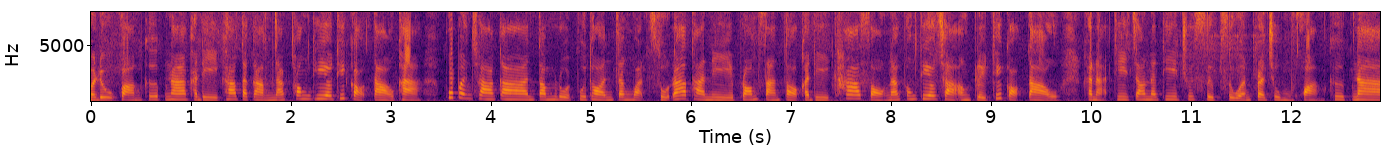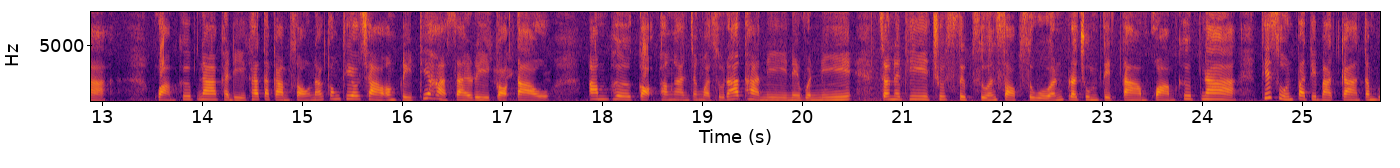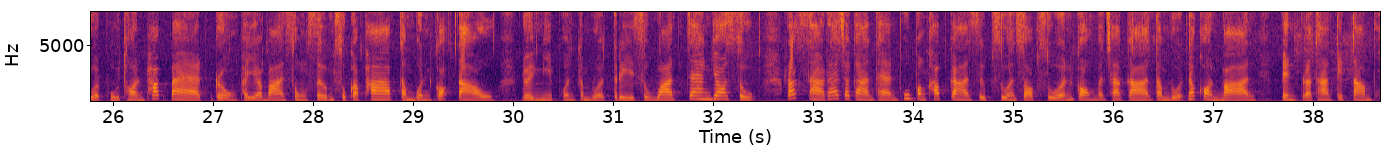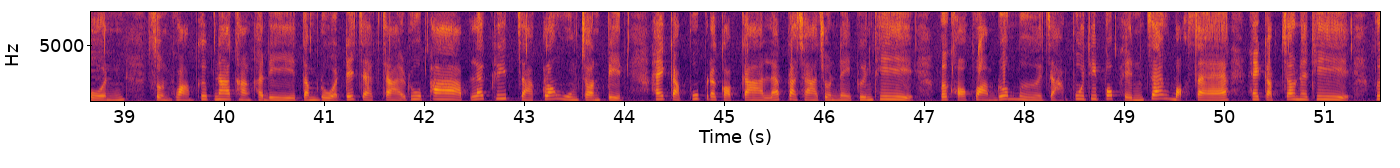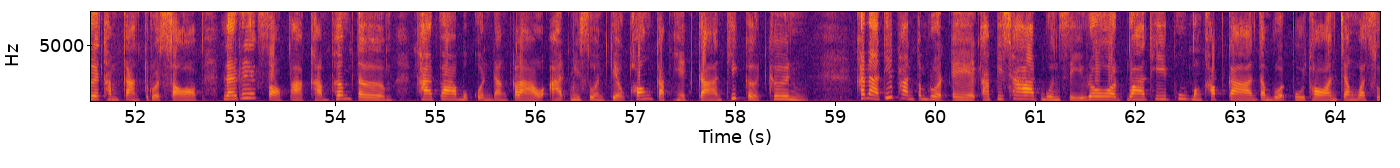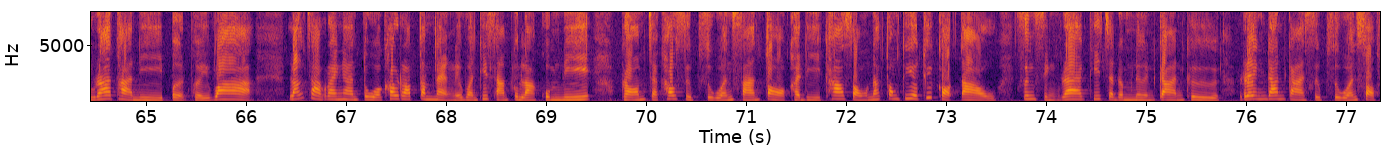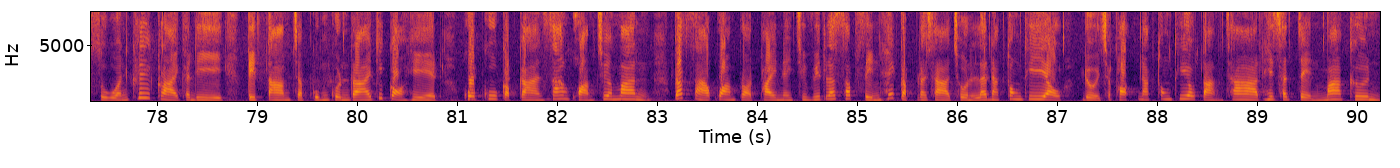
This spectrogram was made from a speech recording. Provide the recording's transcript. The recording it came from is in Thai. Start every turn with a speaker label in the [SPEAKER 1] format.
[SPEAKER 1] มาดูความคืบหน้าคดีฆาตกรรมนักท่องเที่ยวที่เกาะเต่าค่ะ ผู้บัญชาการตำรวจภูธรจังหวัดสุราษฎร์ธานี พร้อมสารต่อคดีฆ่าสองนักท่องเที่ยวชาวอังกฤษที่เกาะเต่า ขณะที่เจ้าหน้าที่ชุดสืบสวนประชุมความคืบหน้า ความคืบหน้าคดีฆาตกรรมสองนักท่องเที่ยวชาวอังกฤษที่หาดทรายรีเกาะเต่าอำเภอเกาะพังงานจังหวัดสุราษฎร์ธานีในวันนี้ เจ้าหน้าที่ชุดสืบสวนสอบสวน ประชุมติดตามความคืบหน้า ที่ศูนย์ปฏิบัติการตำรวจภูธรภาค 8 โรงพยาบาลส่งเสริมสุขภาพตำบลเกาะเต่า โดยมีพลตำรวจตรีสุวัสด์แจ้งยอดสุข รักษาราชการแทนผู้บังคับการสืบสวนสอบสวนกองบัญชาการตำรวจนครบาลเป็นประธานติดตามผล ส่วนความคืบหน้าทางคดีตำรวจได้แจกจ่ายรูปภาพ และคลิปจากกล้อง้องวงจรปิด ให้กับผู้ประกอบการและประชาชนในพื้นที่ เพื่อขอความร่วมมือจากผู้ที่พบเห็นแจ้งเบาะแสให้กับเจ้าหน้าที่ เพื่อทำการตรวจสอบ และเรียกสอบปากคำเพิ่มเติม คาดว่าบุคคลดังกล่าวอาจมีส่วนเกี่ยวข้องกับเหตุการณ์ที่เกิดขึ้น ขณะที่พันตำรวจเอกอภิชาติบุญศรีโรธว่าที่ผู้บังคับการตำรวจภูธรจังหวัดสุราษฎร์ธานีเปิดเผยว่า หลังจากรายงานตัวเข้ารับตำแหน่งในวันที่ 3 ตุลาคมนี้ พร้อมจะเข้าสืบสวนสารต่อคดีฆ่าสองนักท่องเที่ยวที่เกาะเต่า ซึ่งสิ่งแรกที่จะดำเนินการคือ เร่งด้านการสืบสวน สอบสวน คลี่คลายคดี ติดตามจับกลุ่มคนร้ายที่ก่อเหตุ ควบคู่กับการสร้างความเชื่อมั่น รักษาความปลอดภัยในชีวิตและทรัพย์สินให้กับประชาชนและนักท่องเที่ยว โดยเฉพาะนักท่องเที่ยวต่างชาติให้ชัดเจนมากขึ้น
